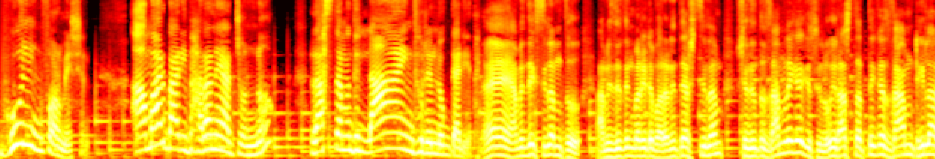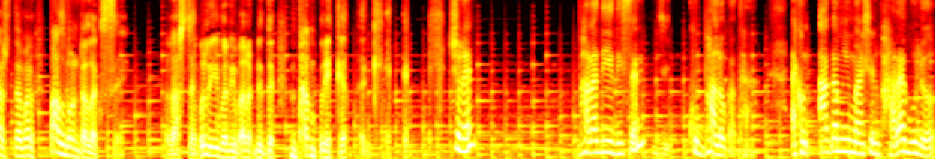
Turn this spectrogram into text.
ভুল ইনফরমেশন আমার বাড়ি ভাড়া নেয়ার জন্য রাস্তার মধ্যে লাইন ধরে লোক দাঁড়িয়ে থাকে। হ্যাঁ আমি দেখছিলাম তো। আমি যেদিন বাড়িটা ভাড়া নিতে আসছিলাম সেদিন তো জাম লেগে গেছিল। ওই রাস্তার থেকে জাম ঠেলা আসতে আমার পাঁচ ঘণ্টা লাগছে। রাস্তায় বলে বাড়ি ভাড়া নিতে দাম লেগে থাকে? শুনেন ভাড়া দিয়ে দিছেন? খুব ভালো কথা। এখন আগামী মাসের ভাড়াগুলো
